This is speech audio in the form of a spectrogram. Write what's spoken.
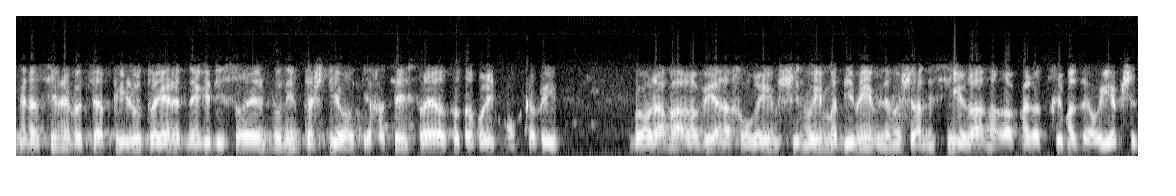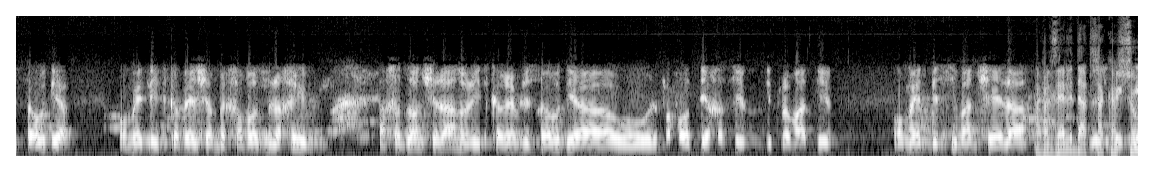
מנסים לבצע פעילות עוינת נגד ישראל, בונים תשתיות, יחסי ישראל-ארה"ב מורכבים. בעולם הערבי אנחנו רואים שינויים מדהימים, למשל נשיא איראן, הרב מרצחים הזה, אויב של סעודיה, עומד להתקבל שם בכבוד מלכים. החזון שלנו להתקרב לסעודיה הוא לפחות יחסים דיפלומטיים עומד בסימן שאלה. אבל זה לדעתך קשור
